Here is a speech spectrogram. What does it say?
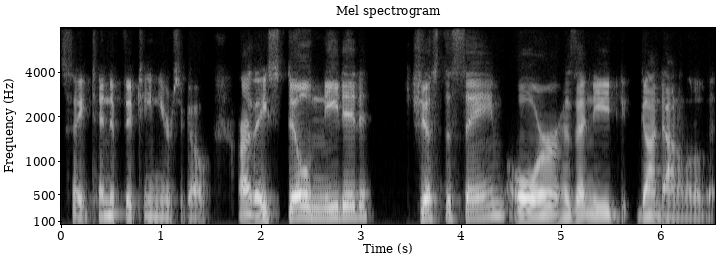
say 10 to 15 years ago are they still needed just the same or has that need gone down a little bit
